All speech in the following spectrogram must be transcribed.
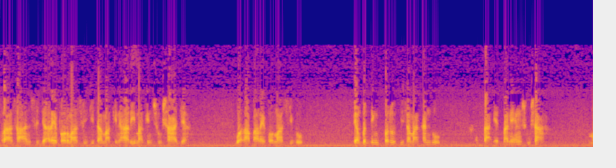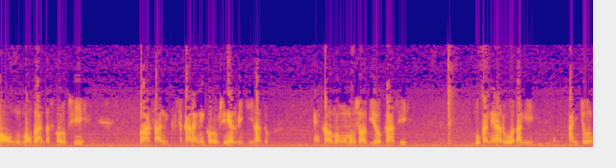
Perasaan sejak reformasi kita makin hari makin susah aja. Buat apa reformasi, Bu? Yang penting perut bisa makan, Bu. Rakyat banyak yang susah. Mau mau berantas korupsi. Perasaan sekarang ini korupsinya lebih gila tuh. Ya, kalau mau ngomong soal birokrasi, bukannya ruwet lagi, hancur.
